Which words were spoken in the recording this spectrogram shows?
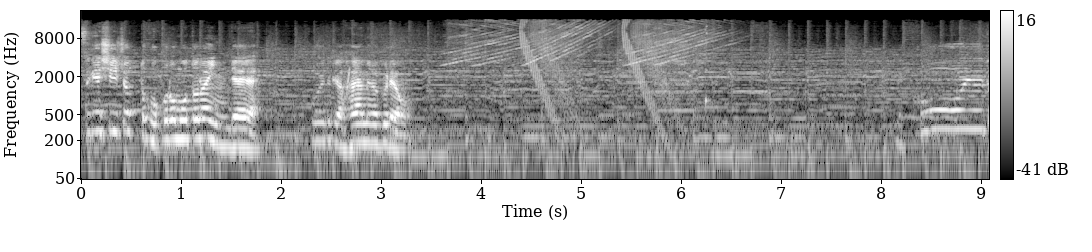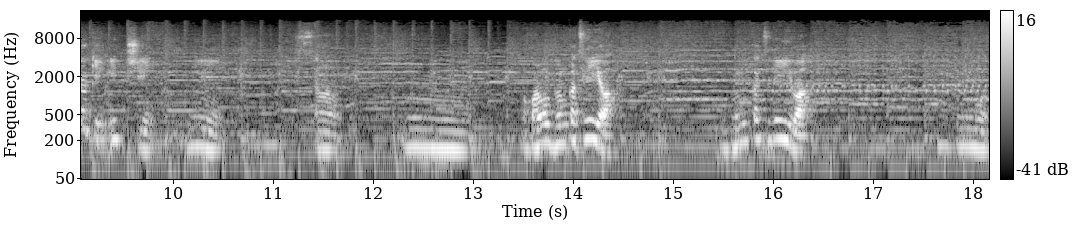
つ消しちょっと心もとないんでこういう時は早めのグレオ。ン時1 2 3うん。これも分割でいいわ。分割でいいわ。本当にもう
